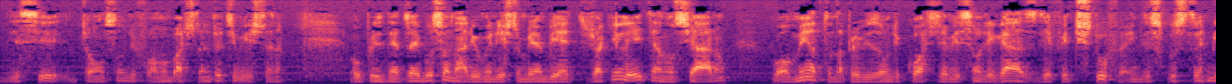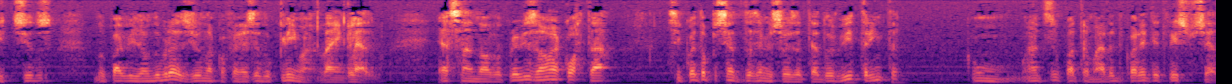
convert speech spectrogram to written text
disse Johnson de forma bastante otimista. Né? O presidente Jair Bolsonaro e o ministro do Meio Ambiente Joaquim Leite anunciaram o aumento na previsão de corte de emissão de gases de efeito estufa em discursos transmitidos no pavilhão do Brasil na Conferência do Clima, lá em Glasgow. Essa nova previsão é cortar 50% das emissões até 2030, com antes o patamar de 43%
